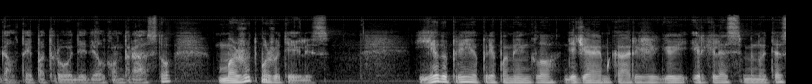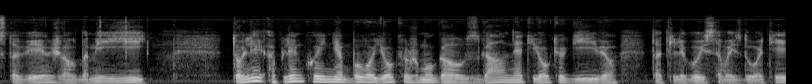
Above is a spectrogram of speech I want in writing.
gal taip atrodė dėl kontrasto, mažut mažutėlis. Jiedu priejo prie paminklo didžiajam karžygiui ir kelias minutės stovėjo žvelgdami į jį – Toli aplinkui nebuvo jokio žmogaus, gal net jokio gyvio, tad lygu įsivaizduoti,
